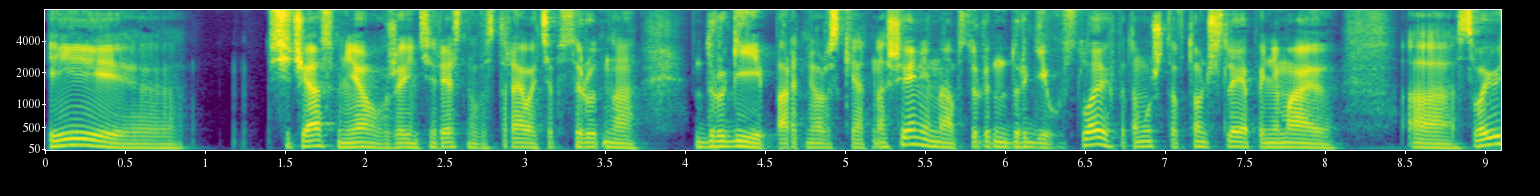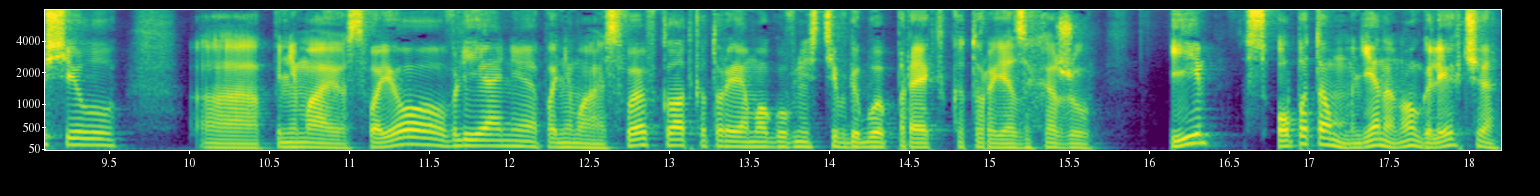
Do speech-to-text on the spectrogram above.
и э, сейчас мне уже интересно выстраивать абсолютно другие партнерские отношения на абсолютно других условиях, потому что в том числе я понимаю э, свою силу, э, понимаю свое влияние, понимаю свой вклад, который я могу внести в любой проект, в который я захожу. И с опытом мне намного легче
